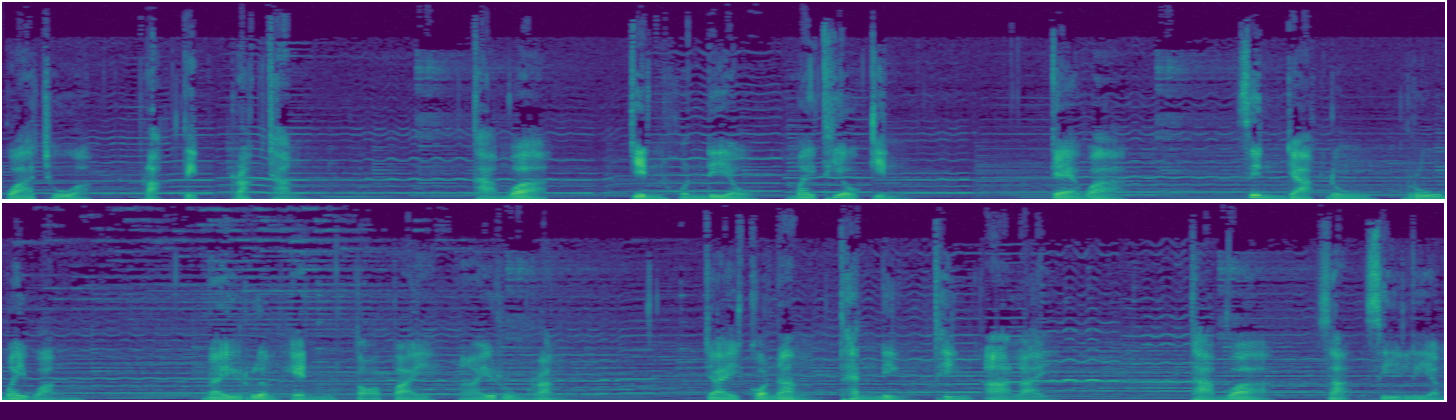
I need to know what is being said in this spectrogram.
คว้าชั่ว ผลักติดรักชัง ถามว่า กินหนเดียวไม่เที่ยวกิน แก้ว่า สิ้นอยากดูรู้ไม่หวัง ในเรื่องเห็นต่อไปหายรุงรัง ใจก็นั่งแท่นนิ่งทิ้งอาลัย ถามว่าสะสี่เหลี่ยม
